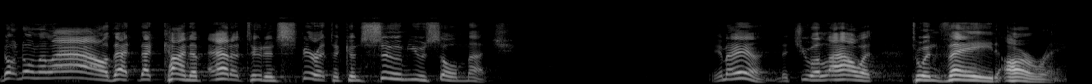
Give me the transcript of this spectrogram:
Don't, don't allow that, that kind of attitude and spirit to consume you so much Amen. That you allow it to invade our ranks.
